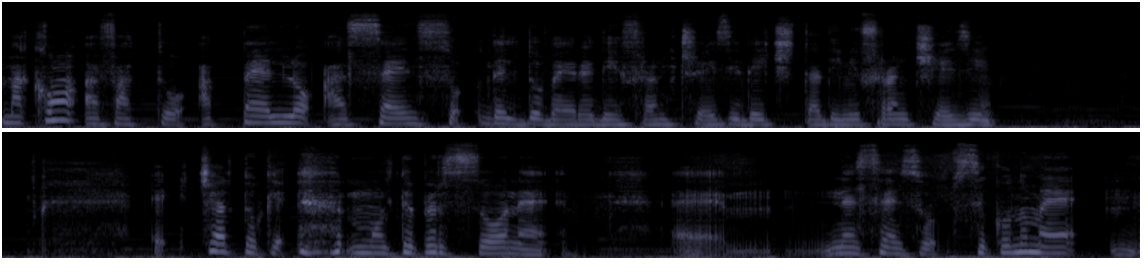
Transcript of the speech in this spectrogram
Macron ha fatto appello al senso del dovere dei francesi, dei cittadini francesi eh, certo che molte persone, eh, nel senso, secondo me, mm,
